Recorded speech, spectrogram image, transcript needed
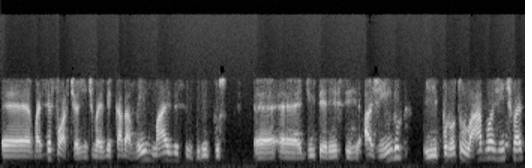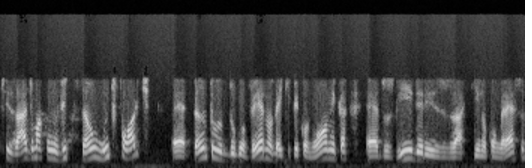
é, vai ser forte. A gente vai ver cada vez mais esses grupos de interesse agindo e, por outro lado, a gente vai precisar de uma convicção muito forte é, tanto do governo, da equipe econômica, é, dos líderes aqui no Congresso,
